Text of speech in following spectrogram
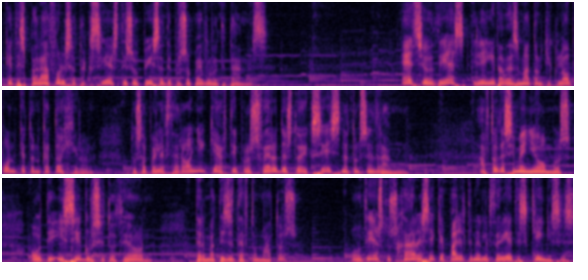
και της παράφορης αταξίας τις οποίες αντιπροσωπεύουν οι Τιτάνες. Έτσι ο Δίας λύνει τα δεσμά των κυκλόπων και των κατόχυρων, τους απελευθερώνει και αυτοί προσφέρονται στο εξής να τον συνδράμουν. Αυτό δεν σημαίνει όμως ότι η σύγκρουση των θεών τερματίζεται αυτομάτως. Ο Δίας τους χάρισε και πάλι την ελευθερία της κίνησης,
